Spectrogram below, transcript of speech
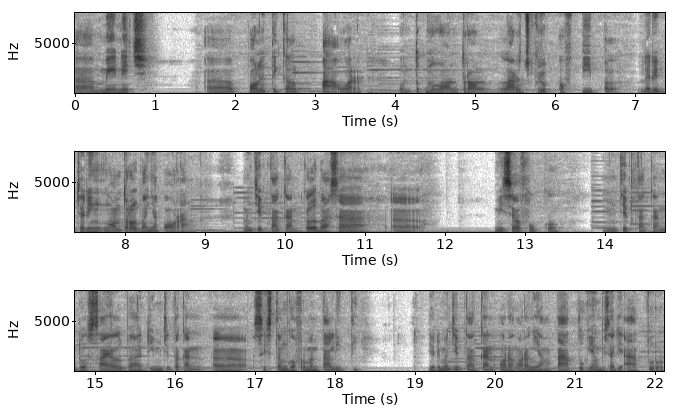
uh, manage uh, political power untuk mengontrol large group of people. Jadi, jadi ngontrol banyak orang, menciptakan kalau bahasa uh, Michel Foucault menciptakan docile body, menciptakan uh, sistem governmentality. Jadi menciptakan orang-orang yang patuh yang bisa diatur,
